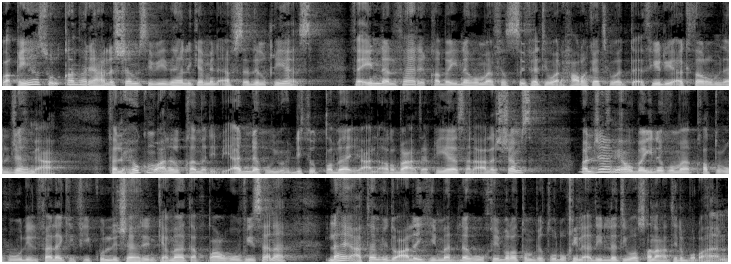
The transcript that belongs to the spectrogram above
وقياس القمر على الشمس بذلك من أفسد القياس. فإن الفارق بينهما في الصفة والحركة والتأثير أكثر من الجامعة. فالحكم على القمر بأنه يحدث الطبائع الأربعة قياسا على الشمس والجامع بينهما قطعه للفلك في كل شهر كما تقطعه في سنة. لا يعتمد عليه من له خبرة بطرق الأدلة وصنعة البرهان.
